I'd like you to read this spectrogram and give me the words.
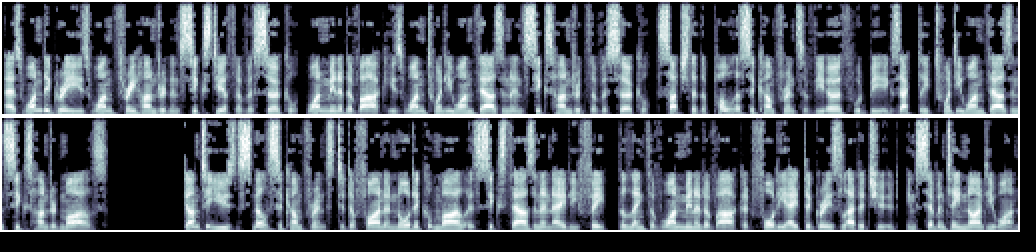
As one degree is one three hundred and sixtieth of a circle, one minute of arc is one twenty-one thousand and six hundredth of a circle, such that the polar circumference of the Earth would be exactly twenty-one thousand six hundred miles. Gunter used Snell's circumference to define a nautical mile as 6,080 feet, the length of one minute of arc at 48 degrees latitude. In 1791,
